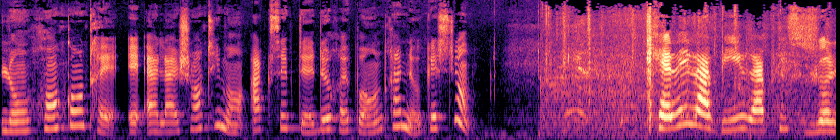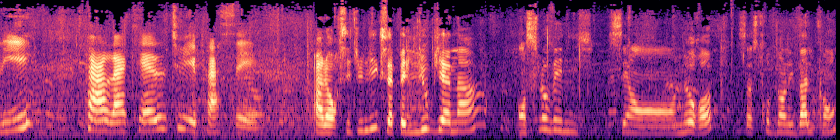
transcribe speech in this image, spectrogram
l'ont rencontrée et elle a gentiment accepté de répondre à nos questions. Quelle est la ville la plus jolie par laquelle tu es passé? Alors, c'est une ville qui s'appelle Ljubljana en Slovénie. C'est en Europe, ça se trouve dans les Balkans.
